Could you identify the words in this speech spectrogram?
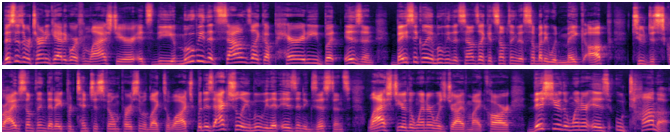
This is a returning category from last year. It's the movie that sounds like a parody but isn't. Basically, a movie that sounds like it's something that somebody would make up to describe something that a pretentious film person would like to watch, but is actually a movie that is in existence. Last year, the winner was Drive My Car. This year, the winner is Utama,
